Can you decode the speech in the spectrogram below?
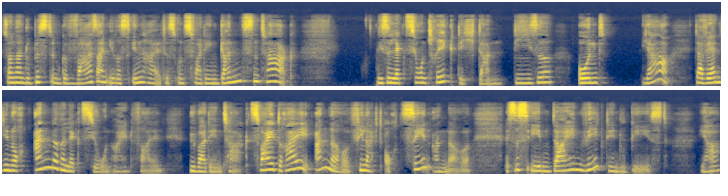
sondern du bist im Gewahrsein ihres Inhaltes und zwar den ganzen Tag. Diese Lektion trägt dich dann, diese und ja, da werden dir noch andere Lektionen einfallen über den Tag. Zwei, drei andere, vielleicht auch zehn andere. Es ist eben dein Weg, den du gehst. Ja.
